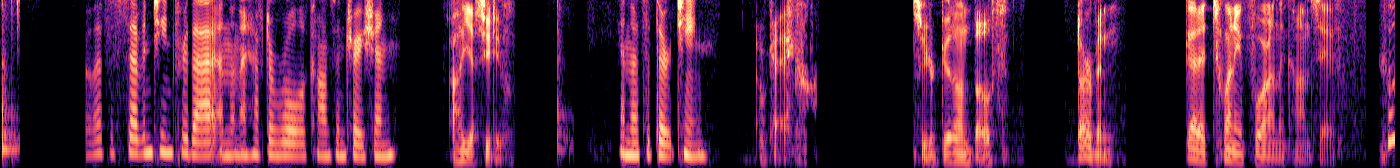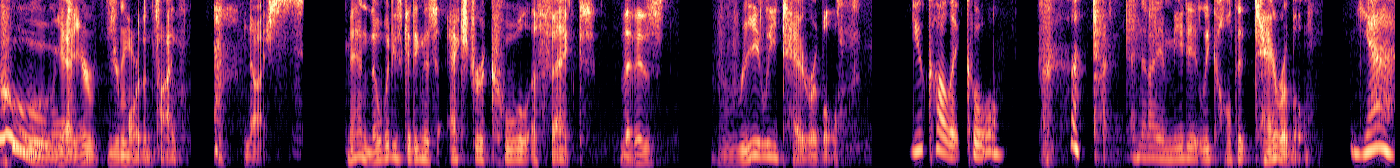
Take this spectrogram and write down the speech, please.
So that's a 17 for that, and then I have to roll a concentration, Ah, yes, you do. and that's a 13. Okay. So you're good on both. Darvin. Got a 24 on the con save. Ooh, yeah, you're you're more than fine. Nice. Man, nobody's getting this extra cool effect that is really terrible. You call it cool. And then I immediately called it terrible. Yeah.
